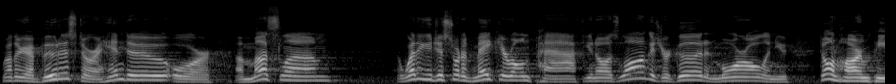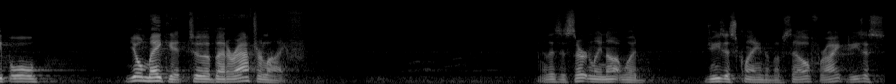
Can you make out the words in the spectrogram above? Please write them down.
Whether you're a Buddhist or a Hindu or a Muslim, or whether you just sort of make your own path, you know, as long as you're good and moral and you don't harm people, you'll make it to a better afterlife. Now, this is certainly not what Jesus claimed of himself, right? Jesus,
